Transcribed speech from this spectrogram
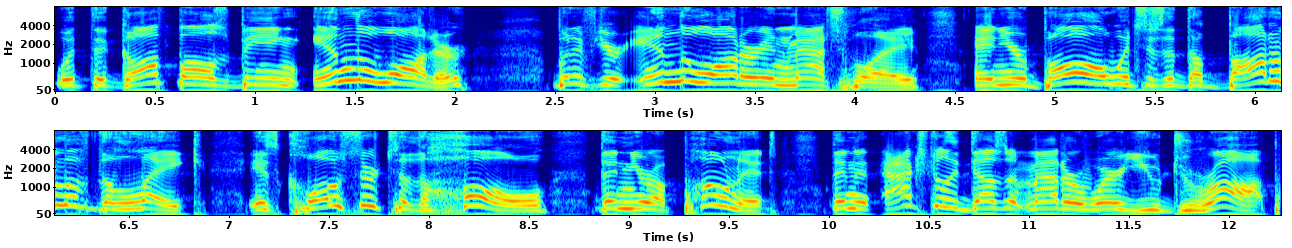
with the golf balls being in the water. But if you're in the water in match play and your ball, which is at the bottom of the lake, is closer to the hole than your opponent, then it actually doesn't matter where you drop.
